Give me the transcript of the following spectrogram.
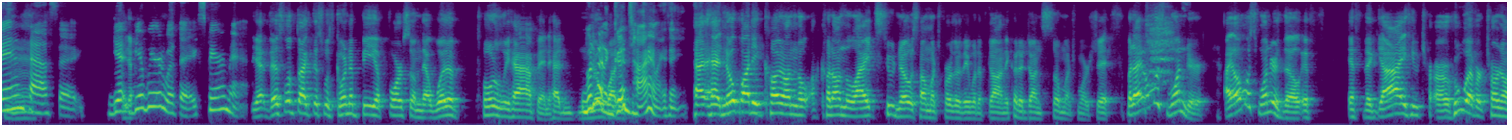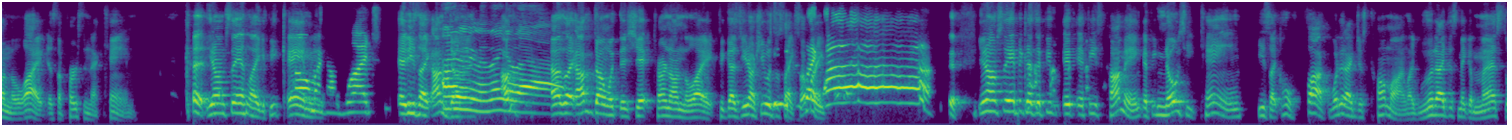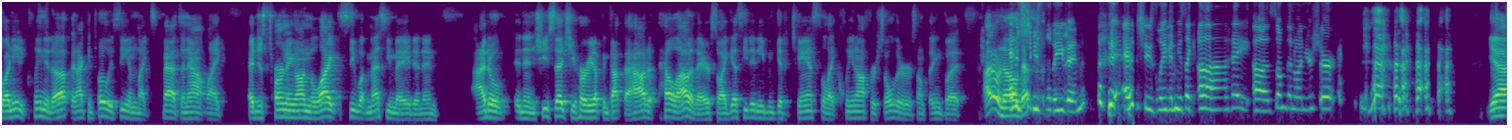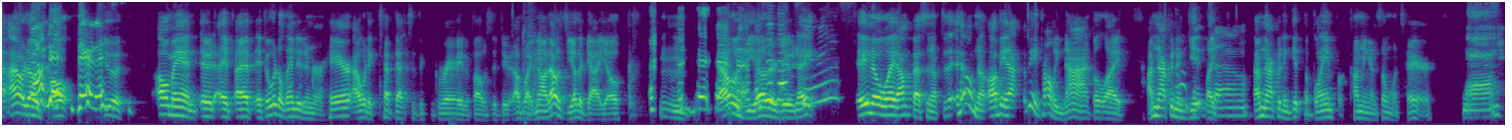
Fantastic. Get Mm. Yeah. get weird with it. Experiment. Yeah, this looked like this was going to be a foursome that would have totally happened had Would have been a good time, I think. Had, had nobody cut on the cut on the lights, who knows how much further they would have gone? They could have done so much more shit. But I almost wonder. I almost wonder though if if the guy who or whoever turned on the light is the person that came. You know what I'm saying? Like if he came Oh my god, what? and he's like, I'm I done. didn't even think I'm- of that. I was like, I'm done with this shit. Turn on the light because you know she was just like somebody. ah! You know what I'm saying? Because if you if, if he's coming, if he knows he came, he's like, oh fuck, what did I just come on? Like, would I just make a mess? Do I need to clean it up? And I can totally see him like spazzing out, like and just turning on the light to see what mess he made. And then I don't. And then she said she hurried up and got the hell out of there. So I guess he didn't even get a chance to like clean off her shoulder or something. But I don't know. and That's, she's leaving. and she's leaving. He's like, uh, hey, uh, something on your shirt. yeah, I don't know. Found Oh, it. There it is. dude. Oh man, dude, if if it would have landed in her hair, I would have kept that to the grave if I was the dude. I'm like, no, that was the other guy, yo. Mm-mm. That was the other dude. Ain't, ain't no way I'm fessing up to that. Hell no. I mean, I, I mean, probably not. But like, I'm not gonna get like, so. I'm not gonna get the blame for coming in someone's hair. Nah.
